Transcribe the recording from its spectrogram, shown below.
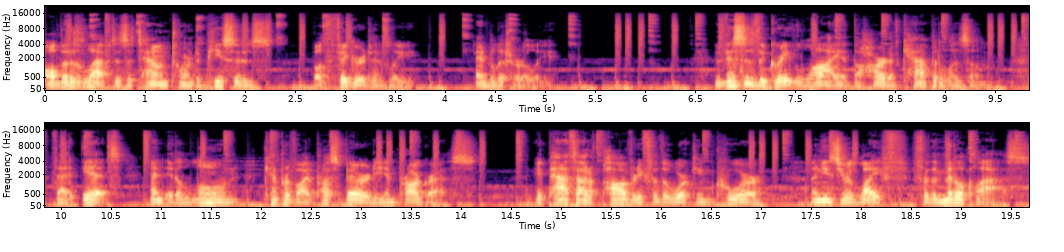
All that is left is a town torn to pieces, both figuratively and literally. This is the great lie at the heart of capitalism that it, and it alone, can provide prosperity and progress. A path out of poverty for the working poor, an easier life for the middle class,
